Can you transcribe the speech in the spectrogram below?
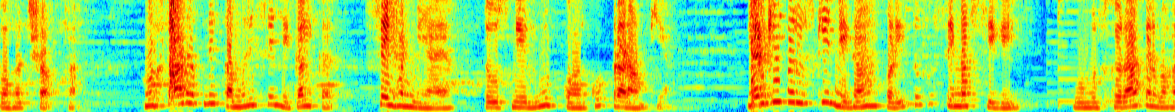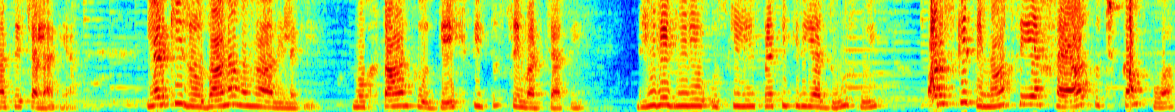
बहुत शौक था। मुख्तार अपने कमरे से निकलकर सेहन में आया तो उसने रूप कौर को प्रणाम किया। लड़की पर उसकी निगाह पड़ी तो वो सिमट सी गई। वो मुस्कुरा कर वहाँ से चला गया। लड़की रोज़ाना वहाँ आने लगी। मुख्तार को देखती तो सिमट जाती। धीरे धीरे उसकी यह प्रतिक्रिया दूर हुई और उसके दिमाग से यह ख्याल कुछ कम हुआ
